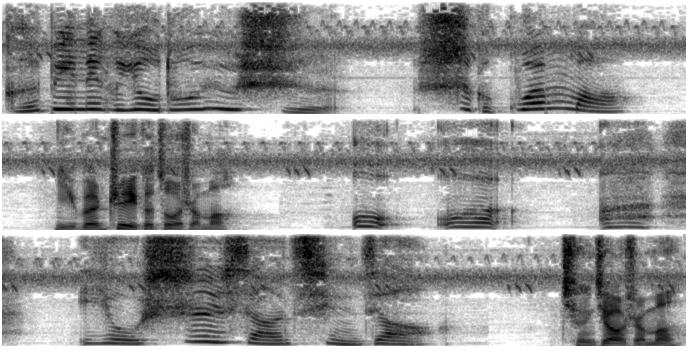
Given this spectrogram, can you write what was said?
隔壁那个右都御史是个官吗？你问这个做什么？我我啊，有事想请教。请教什么？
